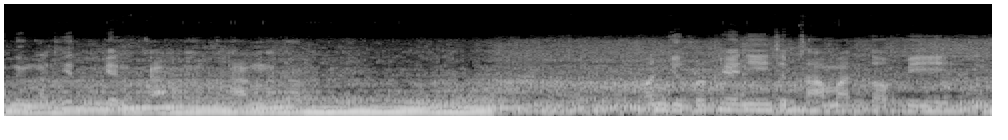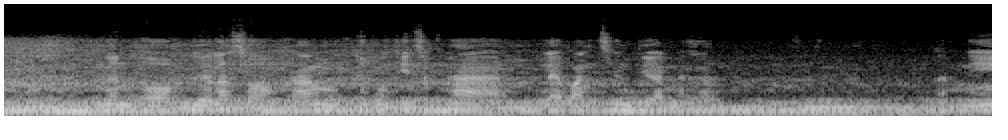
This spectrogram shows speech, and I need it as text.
หนึ่งอาทิตย์เปลี่ยนกะหนึ่งครั้งนะครับวันหยุดประเภทนี้ 13 วันต่อปี เงินออกเดือนละ 2 ครั้ง ทุกวันที่ 15 และวันสิ้นเดือนนะครับ อันนี้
